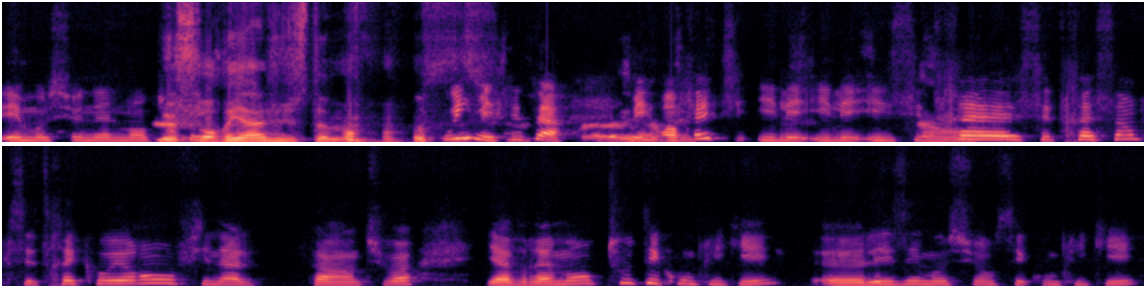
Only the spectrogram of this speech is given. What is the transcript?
émotionnellement. est- L'euphoria, justement. Oui, mais c'est ça. Ah ouais, Mais en fait, il est, il est, c'est très, c'est très simple, c'est très cohérent au final. Enfin, tu vois, il y a vraiment tout est compliqué. Euh, les émotions, c'est compliqué.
